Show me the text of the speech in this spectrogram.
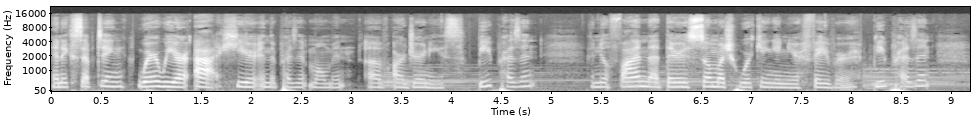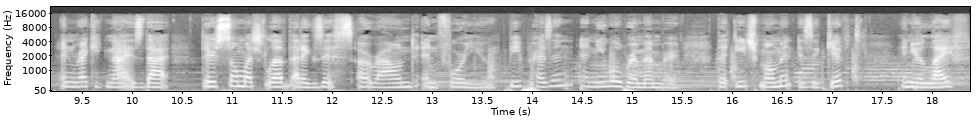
and accepting where we are at here in the present moment of our journeys. Be present, and you'll find that there is so much working in your favor. Be present and recognize that there's so much love that exists around and for you. Be present, and you will remember that each moment is a gift, and your life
